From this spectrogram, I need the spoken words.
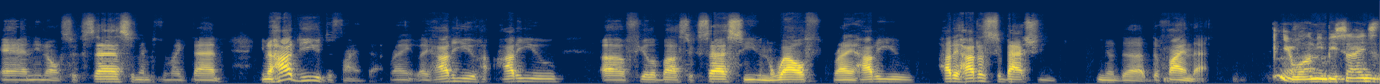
and you know success and everything like that you know how do you define that right like how do you how do you uh, feel about success even wealth right how do you how do how does sebastian you know the, define that yeah well i mean besides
